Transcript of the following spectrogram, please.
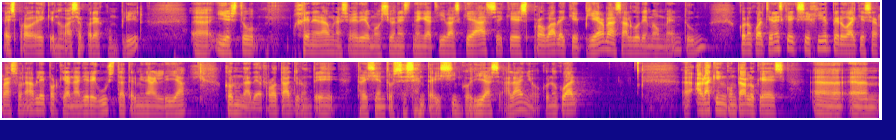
es probable que no vas a poder cumplir. y esto genera una serie de emociones negativas que hace que es probable que pierdas algo de momentum, con lo cual tienes que exigir, pero hay que ser razonable porque a nadie le gusta terminar el día con una derrota durante 365 días al año, con lo cual eh, habrá que encontrar lo que es eh, em,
